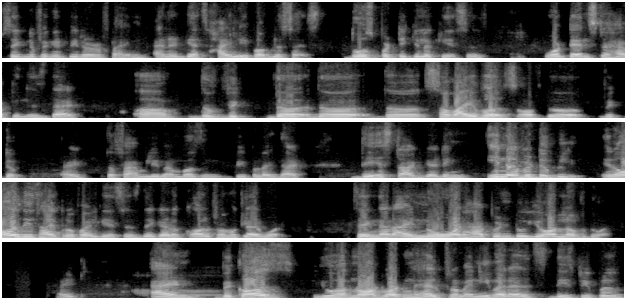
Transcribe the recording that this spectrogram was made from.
significant period of time and it gets highly publicized, those particular cases, what tends to happen is that uh, the, vic- the the the survivors of the victim, right, the family members and people like that, they start getting inevitably in all these high profile cases, they get a call from a clairvoyant saying that I know what happened to your loved one, right? And because you have not gotten help from anywhere else, these people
